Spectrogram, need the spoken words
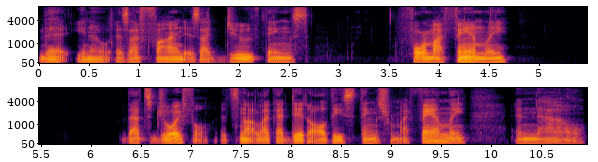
that you know as I find as I do things for my family that's joyful. It's not like I did all these things for my family and now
